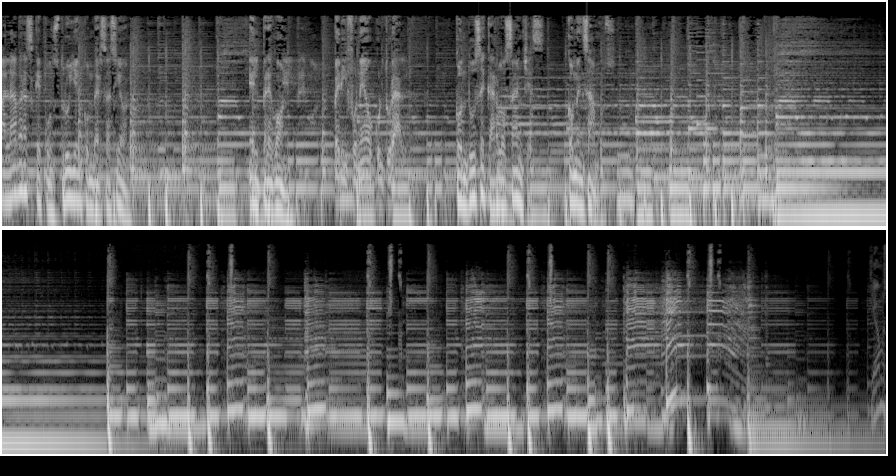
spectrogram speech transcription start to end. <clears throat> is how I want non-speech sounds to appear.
Palabras que construyen conversación. El pregón. Perifoneo cultural. Conduce Carlos Sánchez. Comenzamos.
